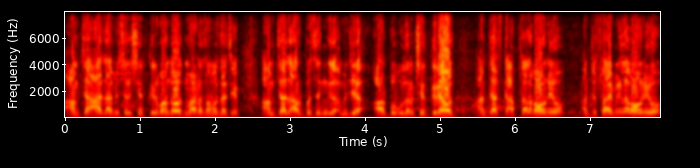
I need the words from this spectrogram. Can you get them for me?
आमच्या आज आम्ही सगळे शेतकरी बांधव आहोत मराठा समाजाचे. आमच्या आज अल्पसंख्य म्हणजे अल्पभूधारक शेतकरी आहोत. आमच्या आज कापसाला भाव नाही हो. आमच्या सोयाबीनला भाव नाही हो.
